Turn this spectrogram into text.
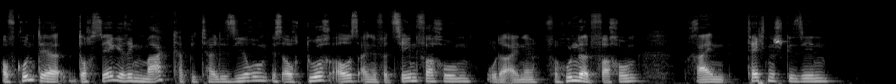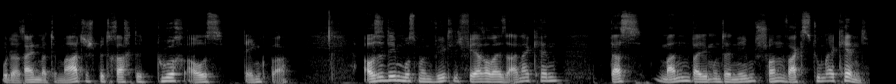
Aufgrund der doch sehr geringen Marktkapitalisierung ist auch durchaus eine Verzehnfachung oder eine Verhundertfachung rein technisch gesehen oder rein mathematisch betrachtet durchaus denkbar. Außerdem muss man wirklich fairerweise anerkennen, dass man bei dem Unternehmen schon Wachstum erkennt.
